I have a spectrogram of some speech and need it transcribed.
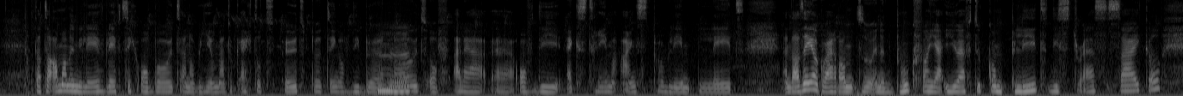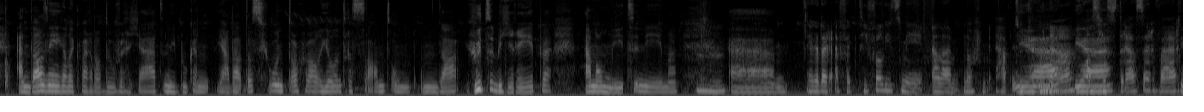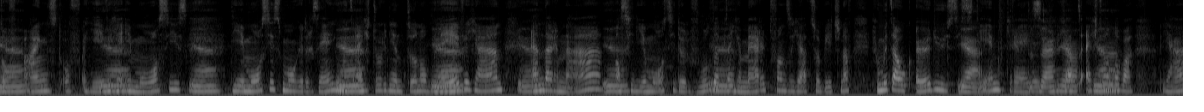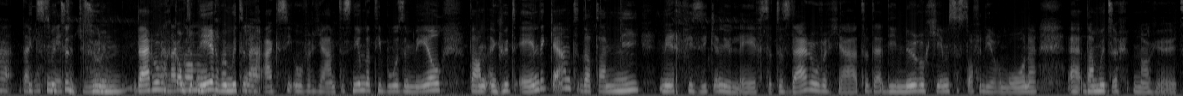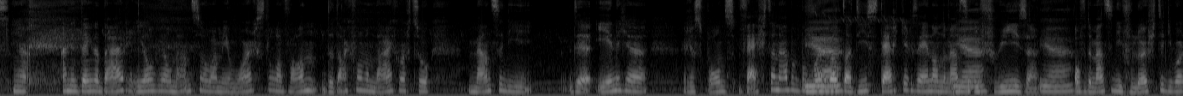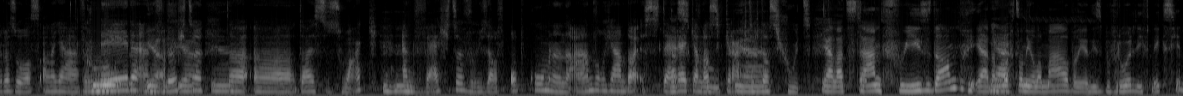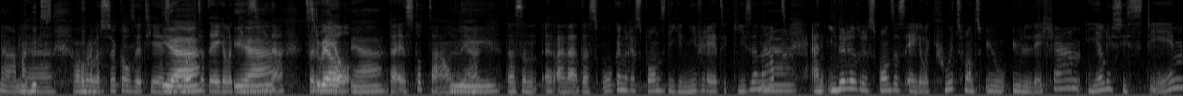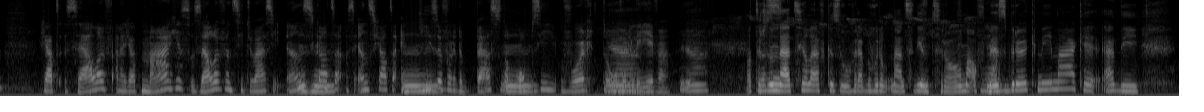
dat dat allemaal in je leven blijft, zich opbouwt en op een gegeven moment ook echt tot uitputting of die burn-out mm. of, uh, of die extreme angstprobleem leidt. En dat is eigenlijk waar dan zo in het boek van ja, you have to complete the stress cycle. En dat is eigenlijk waar dat over gaat in die boek. En ja, dat, dat is gewoon toch wel heel interessant om, om dat goed te begrijpen en om mee te nemen. Mm dat je daar effectief wel iets mee nog hebt te doen. Hè? Als je stress ervaart of angst of hevige emoties. Die emoties mogen er zijn. Je moet echt door die tunnel blijven gaan. En daarna, als je die emotie doorvoelt hebt en je merkt van ze gaat zo'n beetje af, je moet dat ook uit je systeem krijgen. Dus daar, je hebt echt wel wat ja, daar iets, mee te doen. Daarover komt het neer. We moeten naar actie overgaan. Het is niet omdat die boze mail dan een goed einde kent, dat dat niet meer fysiek in je lijf zit. Dus daarover gaat het. Hè. Die neurochemische stoffen, die hormonen, eh, dat moet er nog uit. Ja, en ik denk dat daar heel veel mensen wat mee worstelen van de dag van vandaag wordt zo mensen die de enige respons vechten hebben, bijvoorbeeld, dat die sterker zijn dan de mensen die freezen. Of de mensen die vluchten, die worden zoals alle ja, vermijden en vluchten. Dat, uh, dat is zwak. Mhm. En vechten, voor jezelf opkomen en de aanval gaan, dat is sterk en dat is krachtig, dat is goed. Ja, laat staan, freeze dan. Ja, dan wordt dan helemaal van, ja, die is bevroren, die heeft niks gedaan. Maar goed. Wat voor een sukkel zit jij? Zo wordt het eigenlijk gezien. Hè? Terwijl, dat is totaal niet. Dat, is een, uh, dat is ook een respons die je niet te kiezen hebt. En iedere respons is eigenlijk goed, want uw, uw lichaam, heel uw systeem gaat zelf, en gaat magisch zelf een situatie mhm. inschatten, inschatten en mhm. kiezen voor de beste mhm. optie voor te overleven. Ja. Wat er dus, zo net heel even over hebben, bijvoorbeeld mensen die een trauma of misbruik meemaken, hè, die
